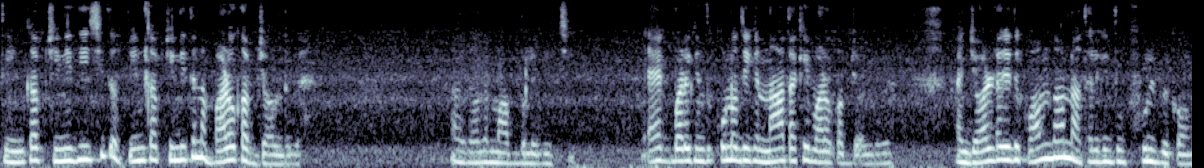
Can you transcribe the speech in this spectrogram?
তিন কাপ চিনি দিয়েছি তো, তিন কাপ চিনিতে না বারো কাপ জল দেবে। আমি তোমাদের মাপ বলে দিচ্ছি। একবারে কিন্তু কোনো দিকে না তাকে বারো কাপ জল দেবে। আর জলটা যদি কম দাও না, তাহলে কিন্তু ফুলবে কম।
